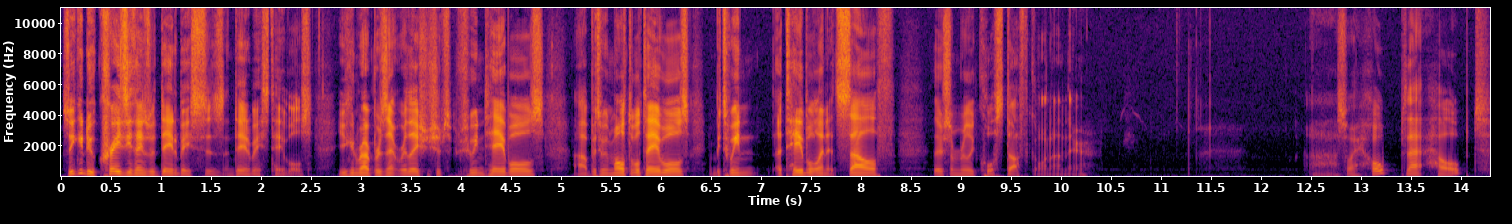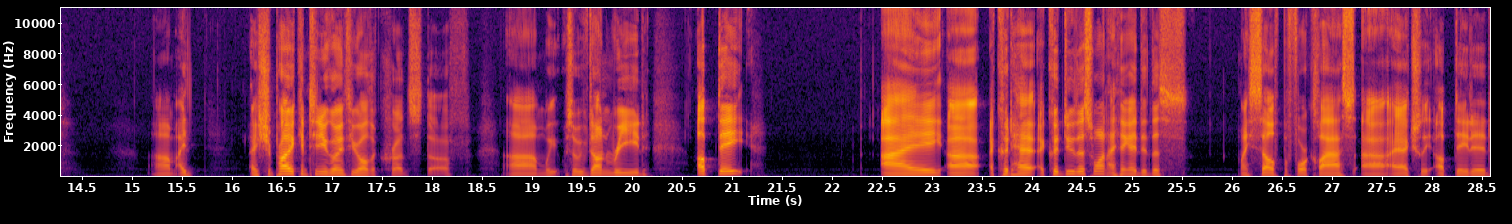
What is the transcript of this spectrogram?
So you can do crazy things with databases and database tables. You can represent relationships between tables, uh, between multiple tables, between a table in itself. There's some really cool stuff going on there. Uh, so I hope that helped. Um, I I should probably continue going through all the CRUD stuff. Um, we so we've done read, update. I uh, I could have I could do this one. I think I did this myself before class. Uh, I actually updated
